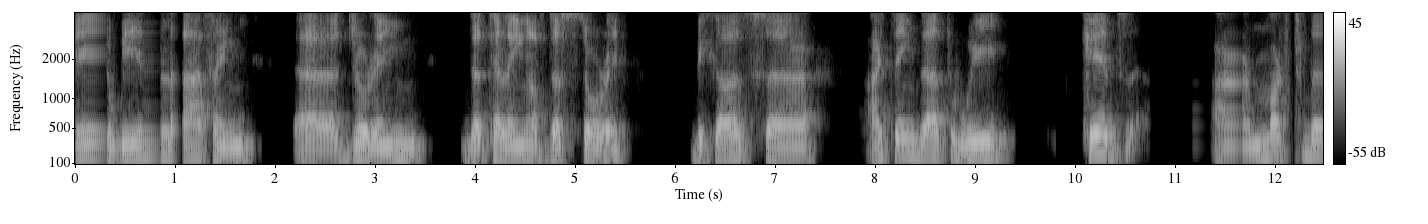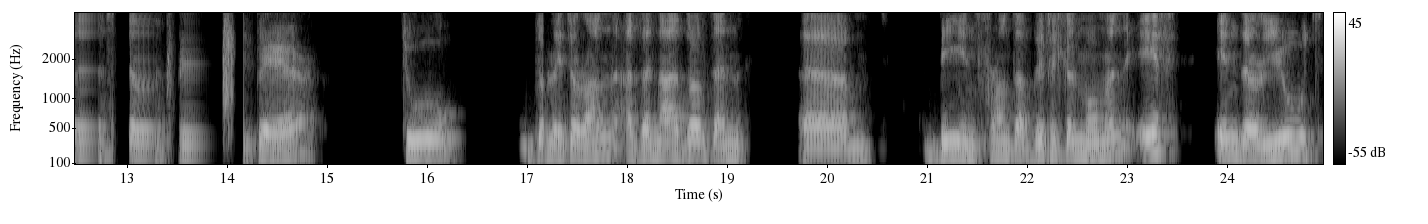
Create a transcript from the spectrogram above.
to be laughing uh, during the telling of the story because uh, I think that we kids are much better prepared to later on as an adult and um, be in front of difficult moment if in their youth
